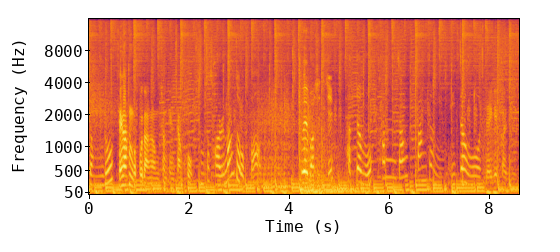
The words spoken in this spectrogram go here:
정도? 생각한 것보다는 엄청 괜찮고 진짜 잘 만들었다. 왜 맛있지? 4.5? 3점? 빵점이에요. 2.5. 4개까지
